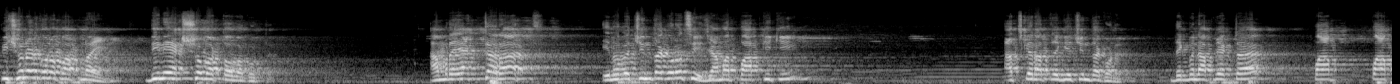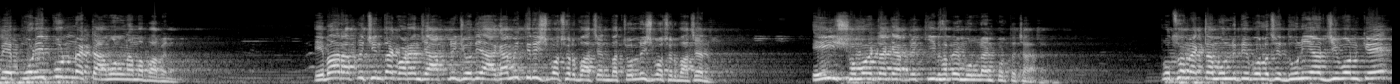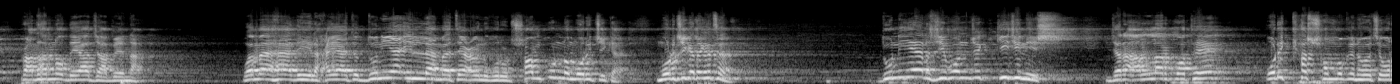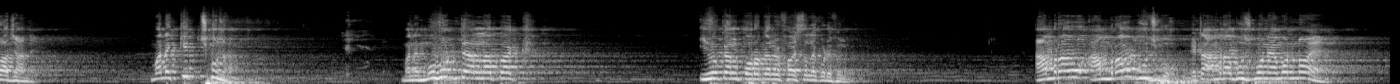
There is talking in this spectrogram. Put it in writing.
পিছনের কোনো পাপ নাই, দিনে একশো বার তওবা করতে। আমরা একটা রাত এভাবে চিন্তা করেছি যে আমার পাপ কি কি? আজকে রাত্রে গিয়ে চিন্তা করেন। দেখবেন আপনি একটা পাপ, পাপে পরিপূর্ণ একটা আমল নামা পাবেন। এবার আপনি চিন্তা করেন যে আপনি যদি আগামী তিরিশ বছর বাঁচেন বা চল্লিশ বছর বাঁচেন, এই সময়টাকে আপনি কীভাবে মূল্যায়ন করতে চান? প্রথম একটা মূলনীতি বলেছে, দুনিয়ার জীবনকে প্রাধান্য দেয়া যাবে না। ওয়ামা হাদিল হায়াত দুনিয়া ইল্লা মাতাউল গুরুর। সম্পূর্ণ মরিচিকা। মরিচিকা দেখেছেন? দুনিয়ার জীবন যে কি জিনিস, যারা আল্লাহর পথে পরীক্ষার সম্মুখীন হয়েছে, ওরা জানে। মানে কিচ্ছু না। মানে মুহূর্তে আল্লাহ পাক ইহকাল পরকালের ফয়সলা করে ফেলবে। আমরাও আমরাও বুঝব। এটা আমরা বুঝব না, এমন নয়।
